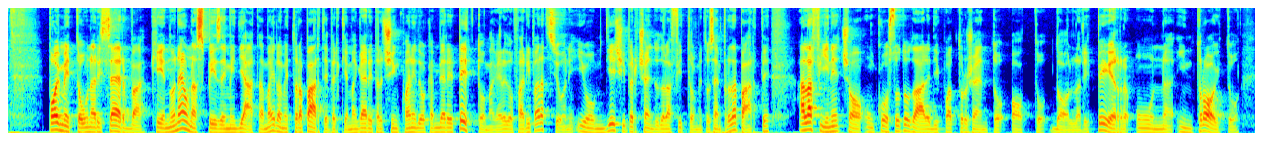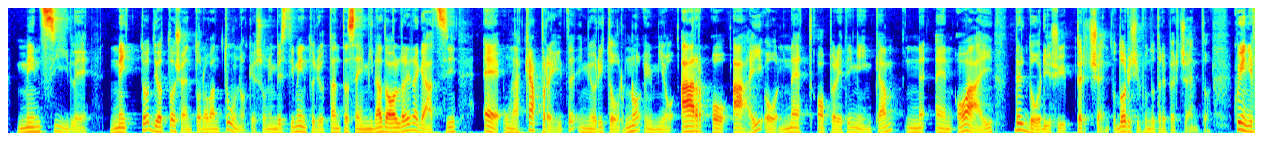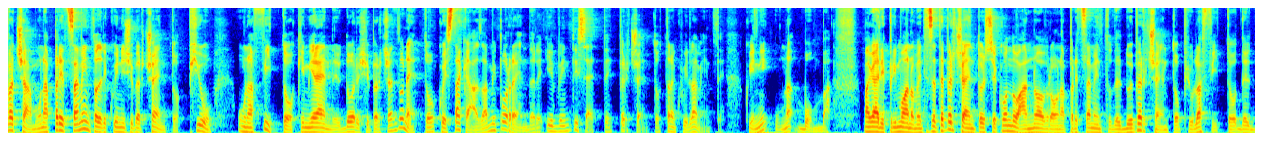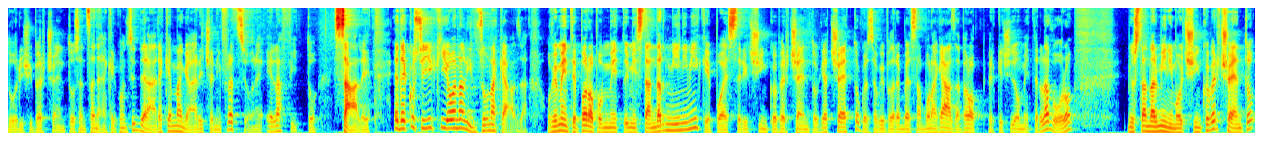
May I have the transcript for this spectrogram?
poi metto una riserva che non è una spesa immediata, ma io la metto da parte perché magari tra 5 anni devo cambiare il tetto, magari devo fare riparazioni, io un 10% dell'affitto lo metto sempre da parte, alla fine ho un costo totale di 408 dollari per un introito mensile netto di 891, che su un investimento di 86 mila dollari, ragazzi, è una cap rate, il mio ritorno, il mio ROI o Net Operating Income, NOI, del 12%, 12.3%. Quindi facciamo un apprezzamento del 15% più un affitto che mi rende il 12% netto, questa casa mi può rendere il 27% tranquillamente. Quindi una bomba. Magari il primo anno 27%, il secondo anno avrò un apprezzamento del 2% più l'affitto del 12%, senza neanche considerare che magari c'è l'inflazione e l'affitto sale. Ed è così che io analizzo una casa. Ovviamente poi dopo mi metto i miei standard minimi, che può essere il 5% che accetto, questa qui potrebbe essere una buona casa, però perché ci devo mettere lavoro mio standard minimo è il 5%,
